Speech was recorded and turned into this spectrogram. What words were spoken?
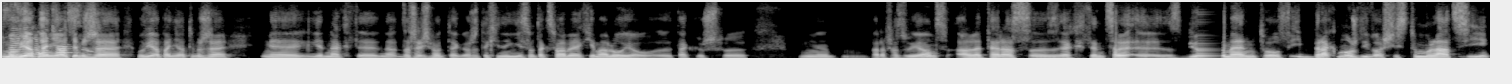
mówiła Pani o tym, że mówiła Pani o tym, że e, jednak e, no, zaczęliśmy od tego, że te Chiny nie są tak słabe, jak je malują, e, tak już parafrazując, ale teraz jak ten cały zbiór elementów i brak możliwości stymulacji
